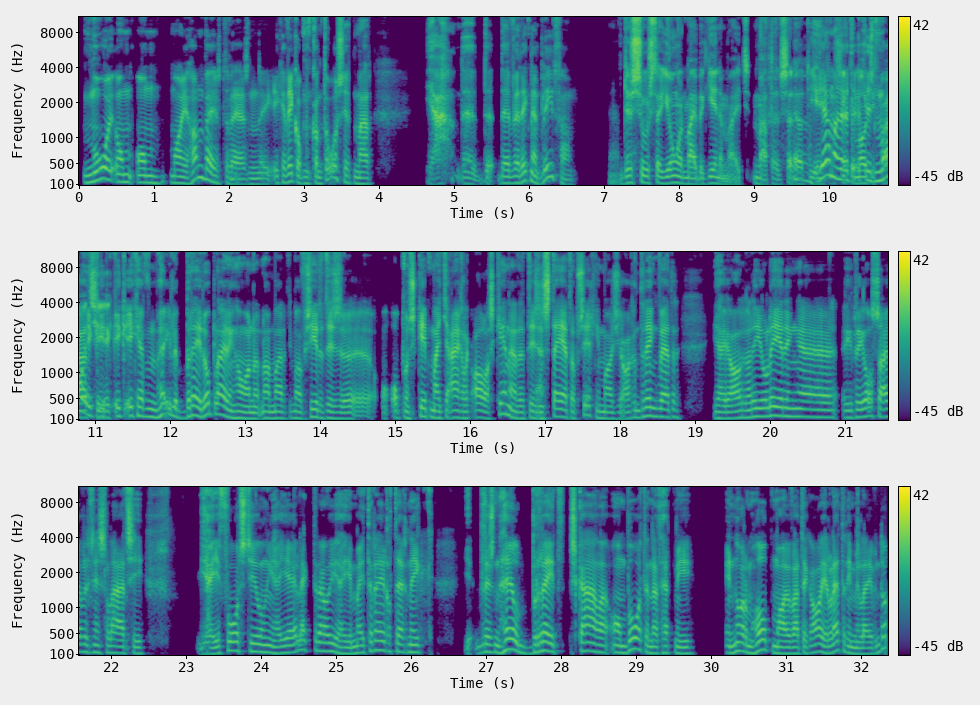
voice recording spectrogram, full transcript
mooi om, om mooie hand bezig te wezen. Ik, ik heb ook op een kantoor zitten, maar ja, daar- daar- daar werd ik net blij van. Ja, dus zo is er jonger mee beginnen met, met zodat die Ja, maar het, het is mooi. Ik, ik, ik, ik heb een hele brede opleiding gewoon maritiem officier. Dat is eh, op een skip moet je eigenlijk alles kennen. Dat is Ja. een stad op zich. Je mag je eigen drinkwater, je eigen riolering, eh rioolzuiveringsinstallatie. Je hebt je voortstuwing, je hebt je elektro, je hebt je meterregeltechniek. Je- Er is een heel breed scala aan boord en dat heeft me enorm geholpen mooi wat ik al je letter in mijn leven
